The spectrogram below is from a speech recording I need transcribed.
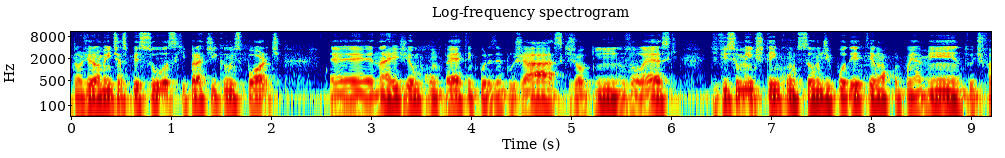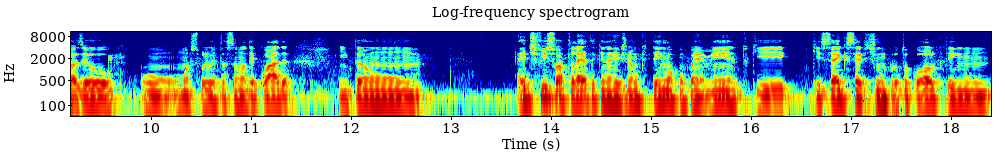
Então, geralmente as pessoas que praticam esporte é, na região competem, por exemplo, JASC, Joguinhos, Olesk, dificilmente tem condição de poder ter um acompanhamento, de fazer o- um- uma suplementação adequada. Então, é difícil o atleta aqui na região que tem um acompanhamento, que, que segue certinho um protocolo, que tem um,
